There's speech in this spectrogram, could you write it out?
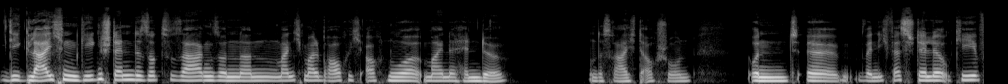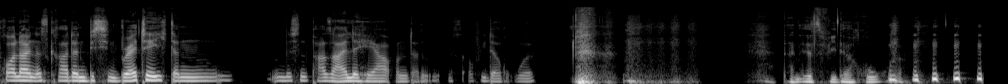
die gleichen Gegenstände sozusagen, sondern manchmal brauche ich auch nur meine Hände. Und das reicht auch schon. Und äh, wenn ich feststelle, okay, Fräulein ist gerade ein bisschen brettig, dann müssen ein paar Seile her und dann ist auch wieder Ruhe. Dann ist wieder Ruhe.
